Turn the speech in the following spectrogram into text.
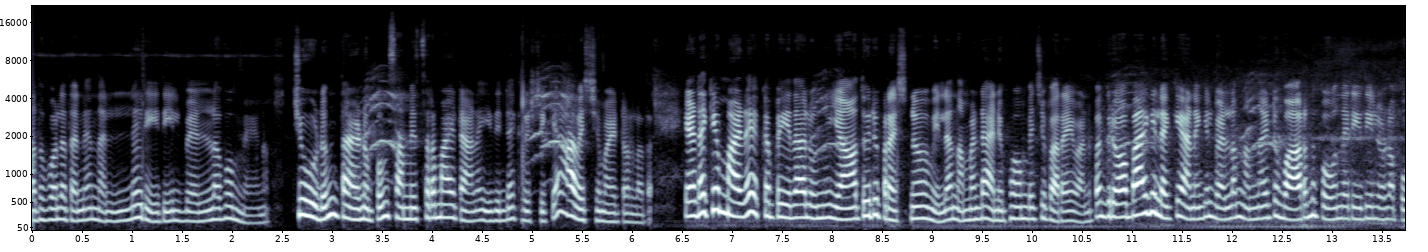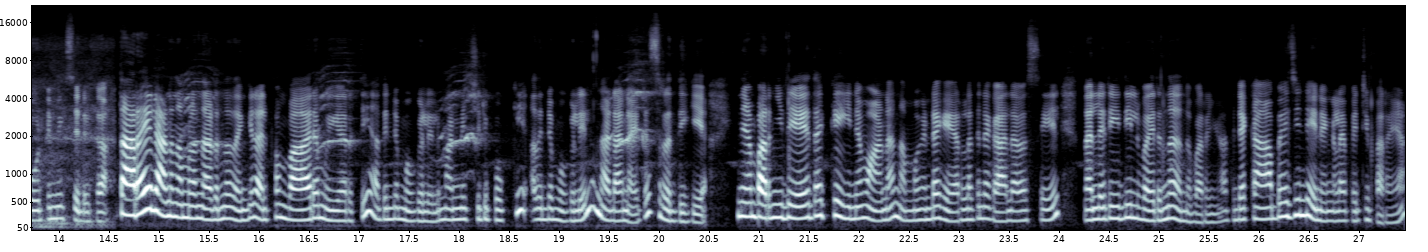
അതുപോലെ തന്നെ നല്ല രീതിയിൽ വെള്ളവും വേണം. ചൂടും തണുപ്പും സമ്മിശ്രമായിട്ടാണ് ഇതിന്റെ കൃഷിക്ക് ആവശ്യമായിട്ടുള്ളത്. ഇടയ്ക്ക് മഴയൊക്കെ പെയ്താലൊന്നും യാതൊരു പ്രശ്നവുമില്ല. നമ്മുടെ അനുഭവം വെച്ച് പറയുവാണ് ഇപ്പം ഗ്രോ ബാഗിലൊക്കെ ആണെങ്കിൽ വെള്ളം നന്നായിട്ട് വാർന്നു പോകുന്ന രീതിയിലുള്ള പോട്ടി മിക്സ് എടുക്കുക. തറയിലാണ് നമ്മൾ നടന്നതെങ്കിൽ അല്പം ഭാരം ഉയർത്തി അതിന്റെ മുകളിൽ മണ്ണിച്ചിരി പൊക്കി അതിന്റെ മുകളിൽ നടാനായിട്ട് ശ്രദ്ധിക്കുക. ഞാൻ പറഞ്ഞു ഇത് ഏതൊക്കെ ഇനമാണ് നമ്മുടെ കേരളത്തിന്റെ കാലാവസ്ഥയിൽ നല്ല രീതിയിൽ വരുന്നതെന്ന് പറഞ്ഞു. അതിന്റെ കാബേജിന്റെ ഇനങ്ങളെ പറ്റി പറയാം.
